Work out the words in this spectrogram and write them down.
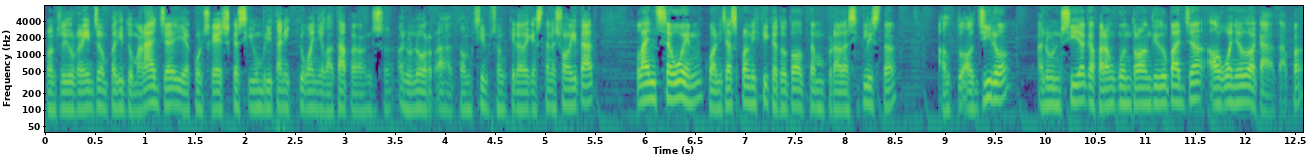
doncs li organitza un petit homenatge i aconsegueix que sigui un britànic qui guanyi l'etapa doncs, en honor a Tom Simpson, que era d'aquesta nacionalitat, l'any següent, quan ja es planifica tota la temporada ciclista, el, el Giro anuncia que farà un control antidopatge al guanyador de cada etapa.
